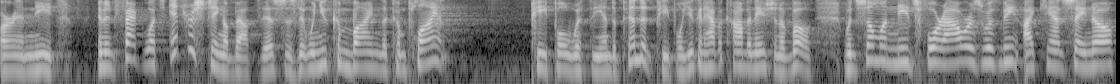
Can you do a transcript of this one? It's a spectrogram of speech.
are in need. And in fact, what's interesting about this is that when you combine the compliant people with the independent people, you can have a combination of both. When someone needs four hours with me, I can't say no.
